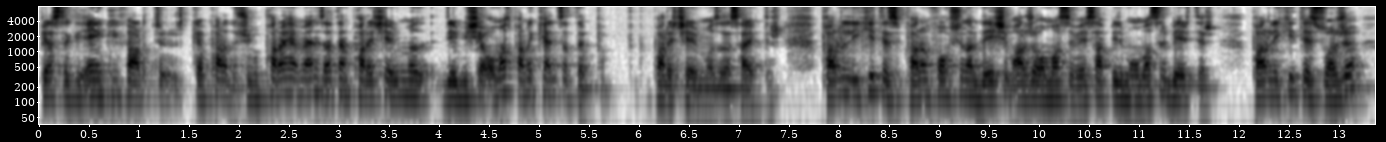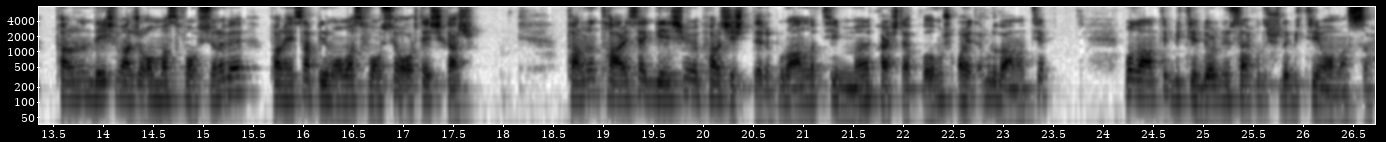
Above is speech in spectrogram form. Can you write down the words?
Piyasadaki en likit varlık paradır. Çünkü para hemen zaten para çevirme diye bir şey olmaz. Paranın kendisi zaten para çevirme hızına sahiptir. Paranın likiditesi, paranın fonksiyonel değişim aracı olması ve hesap birimi olmasını belirtir. Paranın likiditesi sonucu paranın değişim aracı olması fonksiyonu ve paranın hesap birimi olması fonksiyonu ortaya çıkar. Paranın tarihsel gelişimi ve para çeşitleri. Bunu anlatayım mı? Kaç dakika olmuş? 17. Burada anlatayım. Bunu anlatayım bitireyim. Dördüncü sayfada şurada bitireyim olmazsa.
